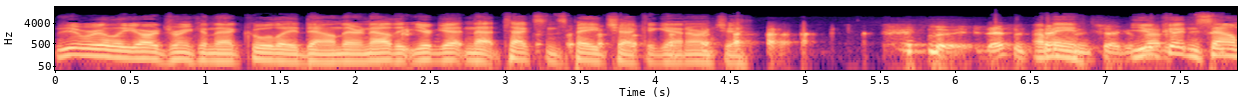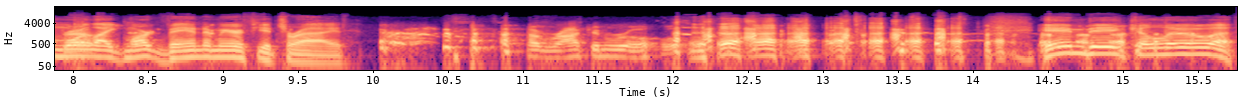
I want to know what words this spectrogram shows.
You really are drinking that Kool Aid down there now that you're getting that Texans paycheck again, aren't you? Look, that's a Texan I mean, check. It's you couldn't sound more like check. Marc Vandermeer if you tried. rock and roll. ND Kalua,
